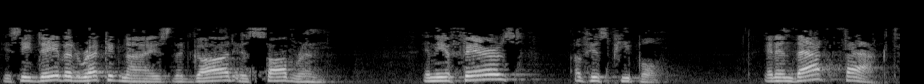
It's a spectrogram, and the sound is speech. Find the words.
You see, David recognized that God is sovereign in the affairs of his people. And in that fact,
